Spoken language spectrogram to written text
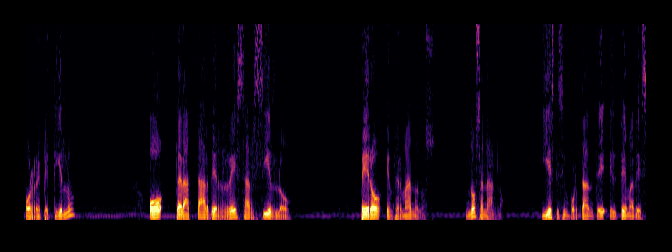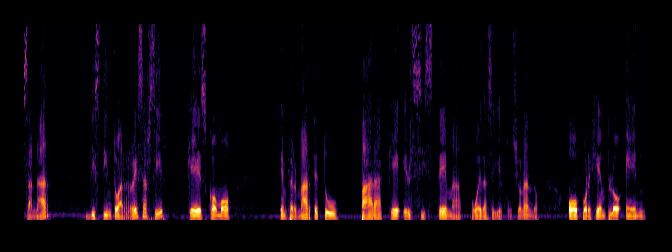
O repetirlo o tratar de resarcirlo, pero enfermándonos, no sanarlo. Y este es importante el tema de sanar, distinto a resarcir, que es como enfermarte tú para que el sistema pueda seguir funcionando. O, por ejemplo, en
